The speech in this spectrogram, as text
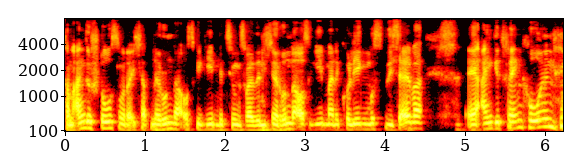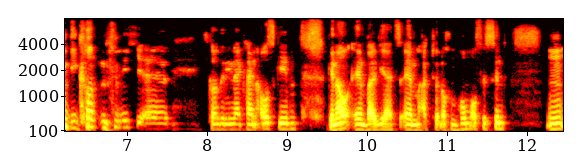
haben angestoßen oder ich habe eine Runde ausgegeben, beziehungsweise nicht eine Runde ausgegeben. Meine Kollegen mussten sich selber äh, ein Getränk holen. Die konnten nicht, äh, ich konnte ihnen ja keinen ausgeben. Genau, äh, weil wir jetzt ähm, aktuell auch im Homeoffice sind. Mhm,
